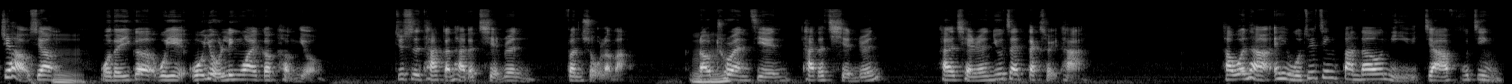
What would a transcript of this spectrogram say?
就好像嗯。我的一个，我也我有另外一个朋友，就是他跟他的前任分手了嘛，然后突然间他的前任，他的前任又在 text 回他，他问他，哎，我最近搬到你家附近，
